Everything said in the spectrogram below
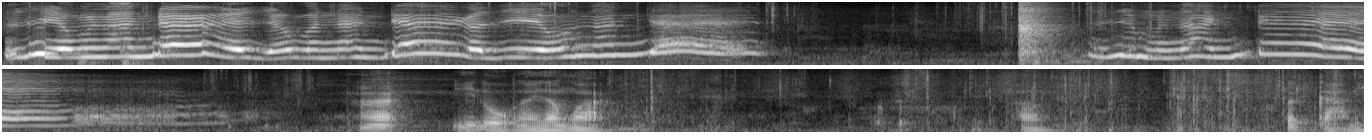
Đấy gì mà đấy đây gì mà đấy Đấy gì ăn đấy Đấy gì mà đấy đấy Đấy, đi đổ này ra ngoài. À, tất cả đi.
